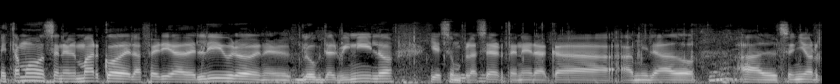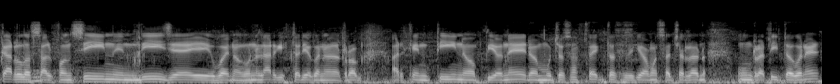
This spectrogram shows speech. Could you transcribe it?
Estamos en el marco de la Feria del Libro, en el Club del Vinilo, y es un placer tener acá a mi lado al señor Carlos Alfonsín, DJ, bueno, con una larga historia con el rock argentino, pionero en muchos aspectos, así que vamos a charlar un ratito con él.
